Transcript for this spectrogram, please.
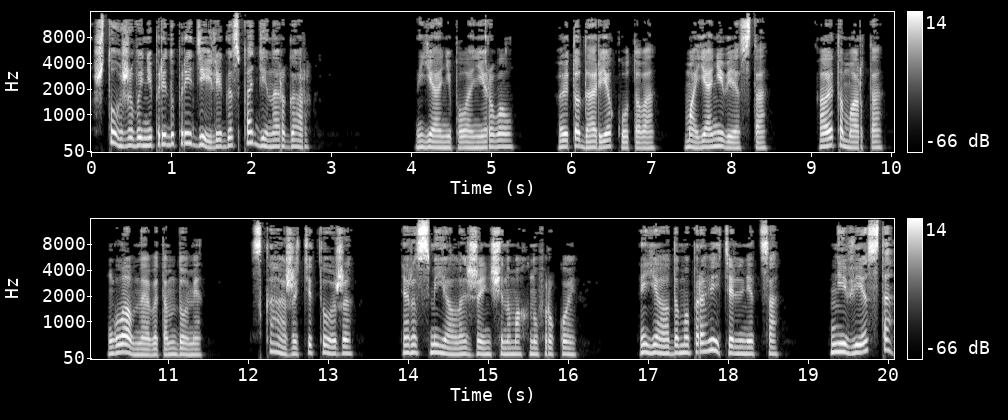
«Что же вы не предупредили, господин Аргар?» «Я не планировал. Это Дарья Котова, моя невеста. А это Марта, главная в этом доме». «Скажете тоже», — рассмеялась женщина, махнув рукой. «Я домоправительница. Невеста?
